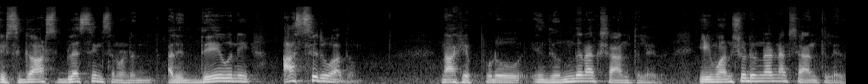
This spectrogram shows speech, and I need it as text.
ఇట్స్ గాడ్స్ బ్లెస్సింగ్స్ అనమాట అది దేవుని ఆశీర్వాదం. నాకు ఎప్పుడు ఇది ఉంది నాకు శాంతి లేదు. ఈ మనుషుడు ఉన్నాడు నాకు శాంతి లేదు.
